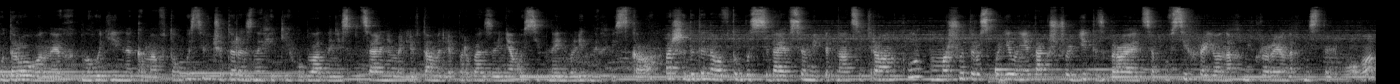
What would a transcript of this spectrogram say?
подарованих благодійниками автобусів, чотири з них яких обладнані спеціальними ліфтами для перевезення осіб на інвалідних візках. Перша дитина в автобус сідає в 7.15 ранку. Маршрути розподілені так, що діти збираються по всіх районах, мікрорайонах міста Львова.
